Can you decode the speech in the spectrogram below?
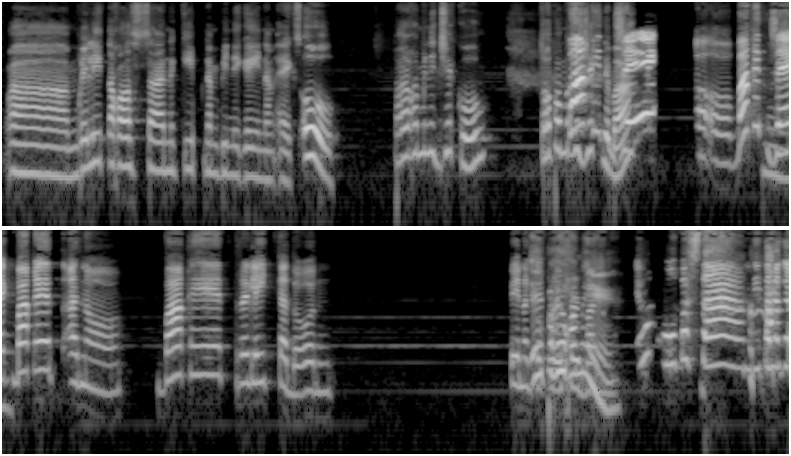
Um, relate ako sa nag-keep ng binigay ng ex. Oh, para kami ni Jack, oh. Tropa mo si Jack, di ba? Jack? Oo. Bakit, Hmm. Jack? Bakit, ano, bakit relate ka doon? Eh, Pinagpo-pressure pareho ba? kami. Ewan ko, basta. Hindi talaga,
